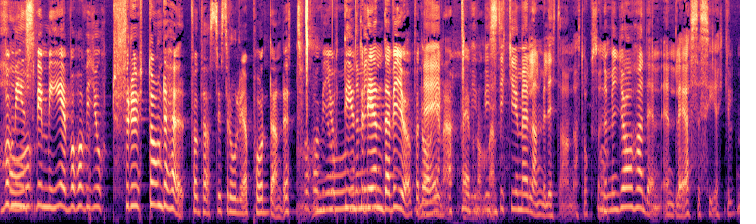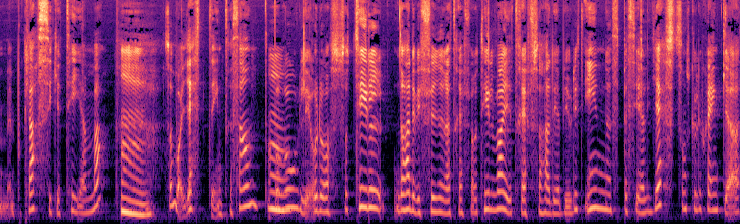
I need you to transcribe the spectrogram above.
Vad Ja. minns vi mer? Vad har vi gjort förutom det här fantastiskt roliga poddandet? Vad har vi Jo, gjort? Det är ju inte men- det enda vi gör på Nej, dagarna. vi, vi man... Mm. sticker ju emellan med lite annat också. Nej, men jag hade en, en läsecirkel på klassikertema. Mm. Som var jätteintressant och rolig. Och då, så till, då hade vi fyra träffar och till varje träff så hade jag bjudit in en speciell gäst som skulle skänka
